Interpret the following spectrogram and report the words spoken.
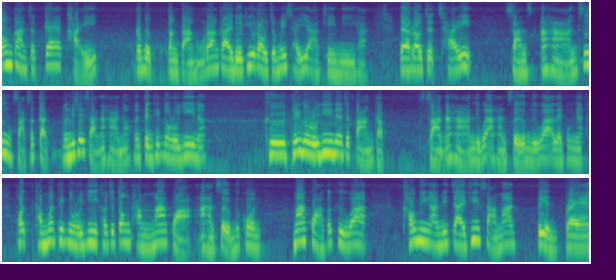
ต้องการจะแก้ไขระบบต่างๆ ของร่างกายโดยที่เราจะไม่ใช้ยาเคมีค่ะ แต่เราจะใช้สารอาหาร ซึ่งสารสกัดมันไม่ใช่สารอาหารเนาะมันเป็นเทคโนโลยีนะคือเทคโนโลยีเนี่ยจะต่างกับ สารอาหารหรือว่าอาหารเสริมหรือว่าอะไรพวกนี้เพราะคำว่าเทคโนโลยีเขาจะต้องทำมากกว่าอาหารเสริมทุกคน มากกว่าก็คือว่าเขามีงานวิจัยที่สามารถเปลี่ยนแปลง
